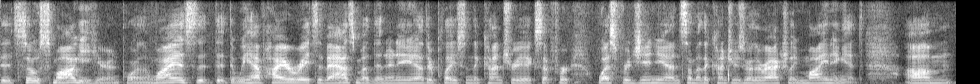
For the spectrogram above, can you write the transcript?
it's so smoggy here in Portland? Why is it that, we have higher rates of asthma than any other place in the country except for West Virginia and some of the countries where they're actually mining it? Um,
